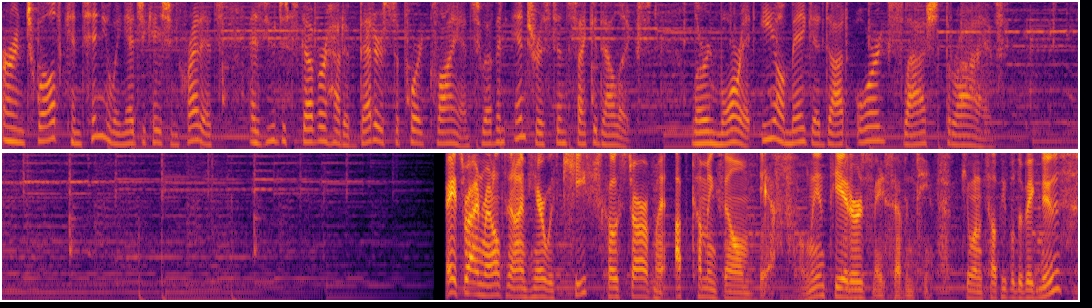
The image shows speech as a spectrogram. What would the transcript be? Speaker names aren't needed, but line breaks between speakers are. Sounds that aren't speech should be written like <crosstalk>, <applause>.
Earn 12 continuing education credits as you discover how to better support clients who have an interest in psychedelics. Learn more at eomega.org/thrive.
Hey, it's Ryan Reynolds, and I'm here with Keith, co star of my upcoming film, If, only in theaters, May 17th. Do you want to tell people the big news?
